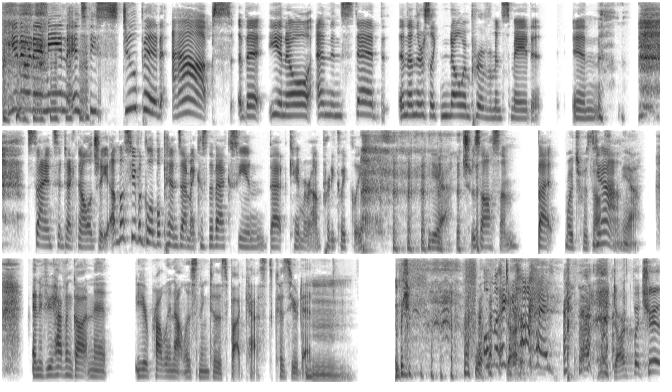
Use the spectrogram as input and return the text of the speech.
You know what I mean? It's these stupid apps that, you know, and instead, and then there's like no improvements made in science and technology, unless you have a global pandemic, because the vaccine that came around pretty quickly, yeah, which was awesome. But which was awesome. Yeah. And if you haven't gotten it, you're probably not listening to this podcast because you're dead. Mm. oh my dark. God. dark but true.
